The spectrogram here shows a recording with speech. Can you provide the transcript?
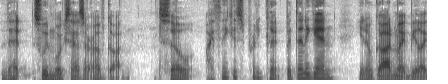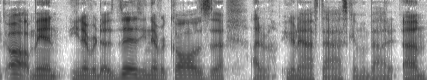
that swedenborg says are of god so I think it's pretty good. But then again, you know, God might be like, oh man, he never does this, he never calls. Uh, I don't know. You're going to have to ask him about it. Um,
